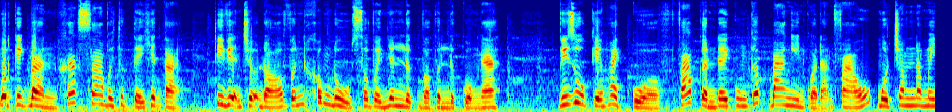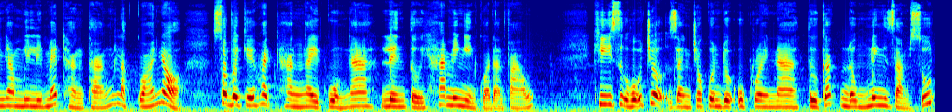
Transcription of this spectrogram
một kịch bản khác xa với thực tế hiện tại, thì viện trợ đó vẫn không đủ so với nhân lực và vật lực của Nga Ví dụ kế hoạch của Pháp gần đây cung cấp 3.000 quả đạn pháo 155mm hàng tháng là quá nhỏ so với kế hoạch hàng ngày của Nga lên tới 20.000 quả đạn pháo. Khi sự hỗ trợ dành cho quân đội Ukraine từ các đồng minh giảm sút,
